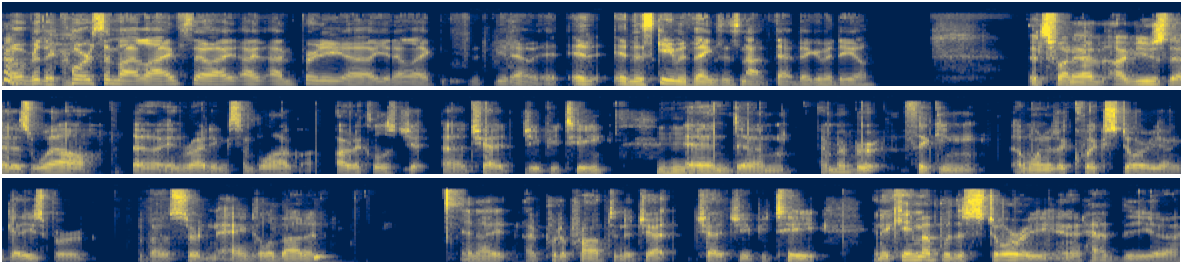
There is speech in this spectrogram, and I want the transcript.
over the course of my life. So I, I am pretty, uh, you know, like, you know, it, in the scheme of things, it's not that big of a deal. It's funny. I've I've used that as well uh, in writing some blog articles, uh, Chat GPT, mm-hmm. and um, I remember thinking I wanted a quick story on Gettysburg about a certain angle about it, and I I put a prompt into Chat Chat GPT, and it came up with a story and it had the uh,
